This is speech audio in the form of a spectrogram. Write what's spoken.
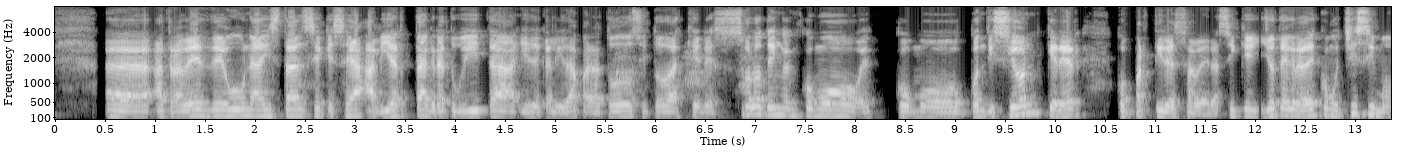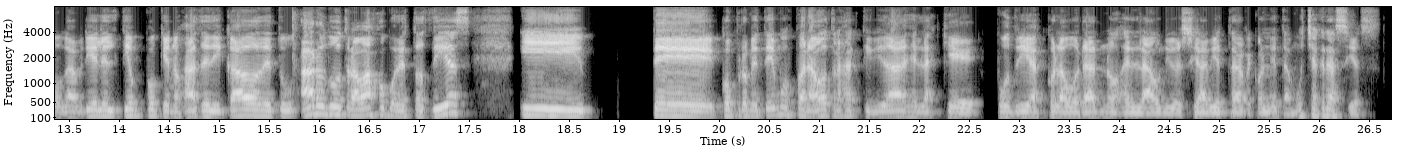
eh, a través de una instancia que sea abierta, gratuita y de calidad para todos y todas quienes solo tengan como, como condición querer compartir el saber. Así que yo te agradezco muchísimo, Gabriel, el tiempo que nos has dedicado de tu arduo trabajo por estos días y te comprometemos para otras actividades en las que podrías colaborarnos en la Universidad Abierta de Recoleta. Muchas gracias.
